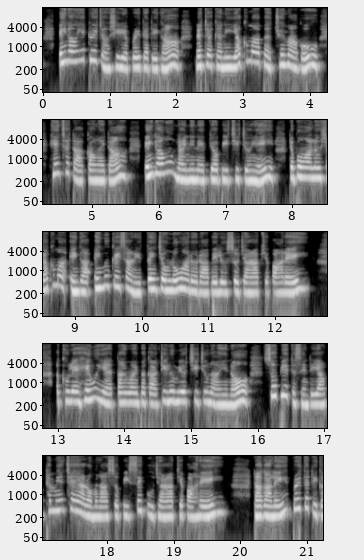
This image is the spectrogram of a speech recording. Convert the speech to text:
။အိမ်တော်ရေးတွေ့ကြုံရှိတဲ့ပြည်သက်တွေကလက်ထက်ကန်ဒီရောက်ခမဘက်ချွေးမကိုဟင်းချက်တာကောင်းလိုက်တာအိမ်တော်မှုနိုင်နေနဲ့ပြောပြီးချီကျွန်းရင်တပုံအလုံးရောက်ခမအိမ်ကအိမ်မှုကိစ္စတွေတိမ်ကြုံလုံးဝတော့တာပဲလို့ဆိုကြတာဖြစ်ပါတယ်။ အခုလဲဟင်းဝီရန်တိုင်ဝိုင်းဘက်ကတီလိုမျိုးချီကျူးလာရင်တော့ဆိုဗီယက်တစင်တယောက်ထမင်းချက်ရတော့မလားဆိုပြီးစိတ်ပူကြတာဖြစ်ပါတယ်။ဒါကလည်းပြည်သက်တွေက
